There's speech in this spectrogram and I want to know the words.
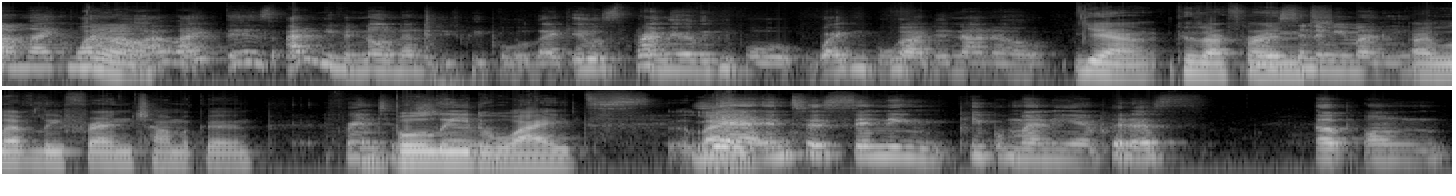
I'm like, wow, Yeah. I like this. I didn't even know none of these people. Like, it was primarily people, white people who I did not know, Yeah, because our friend, sending me money. our lovely friend Chamaka, Friend bullied whites. Like, yeah, into sending people money and put us up on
